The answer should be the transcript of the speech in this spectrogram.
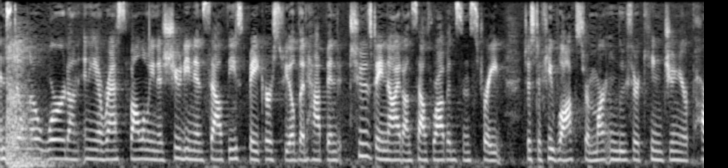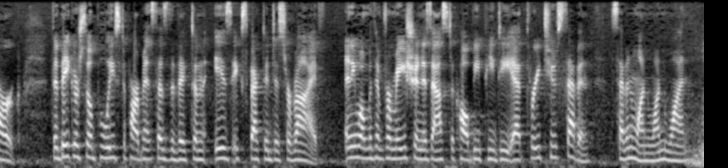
And still no word on any arrests following a shooting in southeast Bakersfield that happened Tuesday night on South Robinson Street, just a few blocks from Martin Luther King Jr. Park. The Bakersfield Police Department says the victim is expected to survive. Anyone with information is asked to call BPD at 327 7111.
